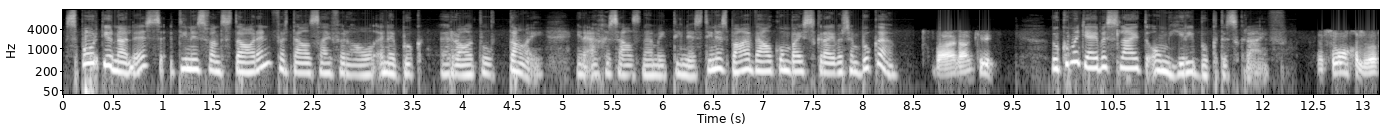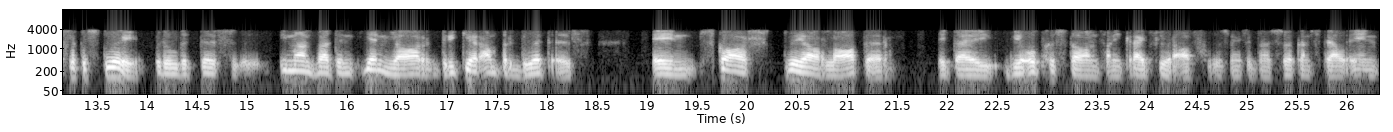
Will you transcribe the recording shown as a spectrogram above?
Sportjoernalis Tinus van Staden vertel sy verhaal in 'n boek Ratel Taai en ek gesels nou met Tinus. Tinus, baie welkom by Skrywers en Boeke. Baie dankie. Hoekom het jy besluit om hierdie boek te skryf? Dit is so 'n ongelooflike storie. Ek bedoel dit is iemand wat in 1 jaar 3 keer amper dood is en skaars 2 jaar later het hy weer opgestaan van die kruitvloer af, as mense dit nou so kan stel en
